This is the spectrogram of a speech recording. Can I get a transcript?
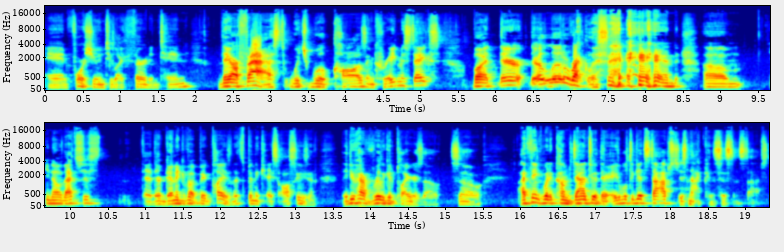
and force you into like third and ten. They are fast, which will cause and create mistakes, but they're they're a little reckless, and um, you know that's just they're, they're going to give up big plays. That's been the case all season. They do have really good players though, so I think when it comes down to it, they're able to get stops, just not consistent stops.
